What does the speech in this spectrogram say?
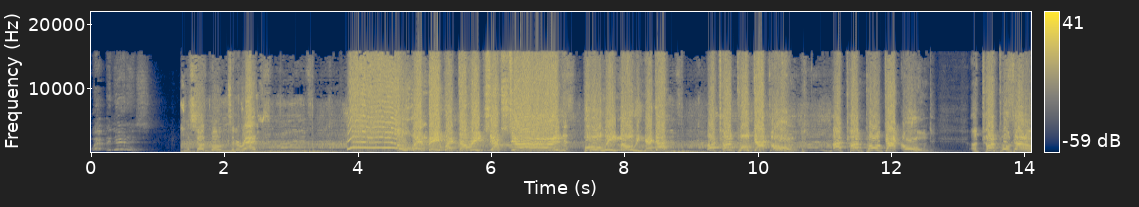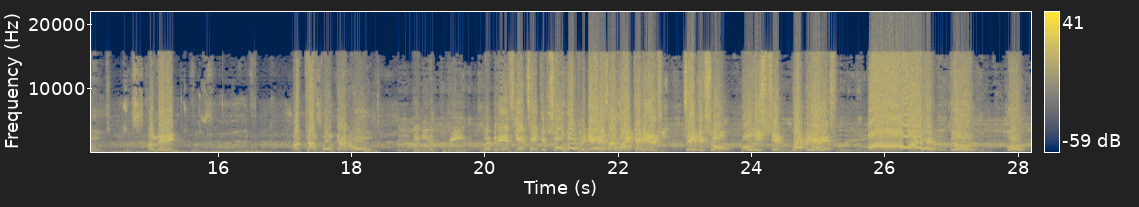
Wet bananas. Sugbo to the rat. Oh, Wemby with the rejection! Holy moly, nigga! A Kunpo got owned! A Kunpo got owned! A Kunpo got owned! A minute! A Kunpo got owned! They need a three. Wet Bananas. Yeah, take control, Wet Bananas. I like that energy. Take control. Holy shit, Wet Bananas. Oh! Oh! Oh!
